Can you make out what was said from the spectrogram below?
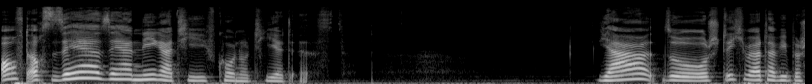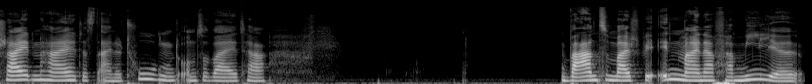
oft auch sehr, sehr negativ konnotiert ist ja, so Stichwörter wie Bescheidenheit ist eine Tugend und so weiter, waren zum Beispiel in meiner Familie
